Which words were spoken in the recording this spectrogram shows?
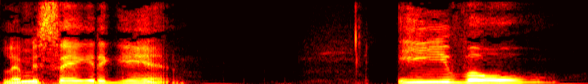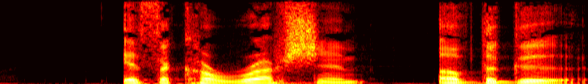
Let me say it again. Evil is a corruption of the good.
